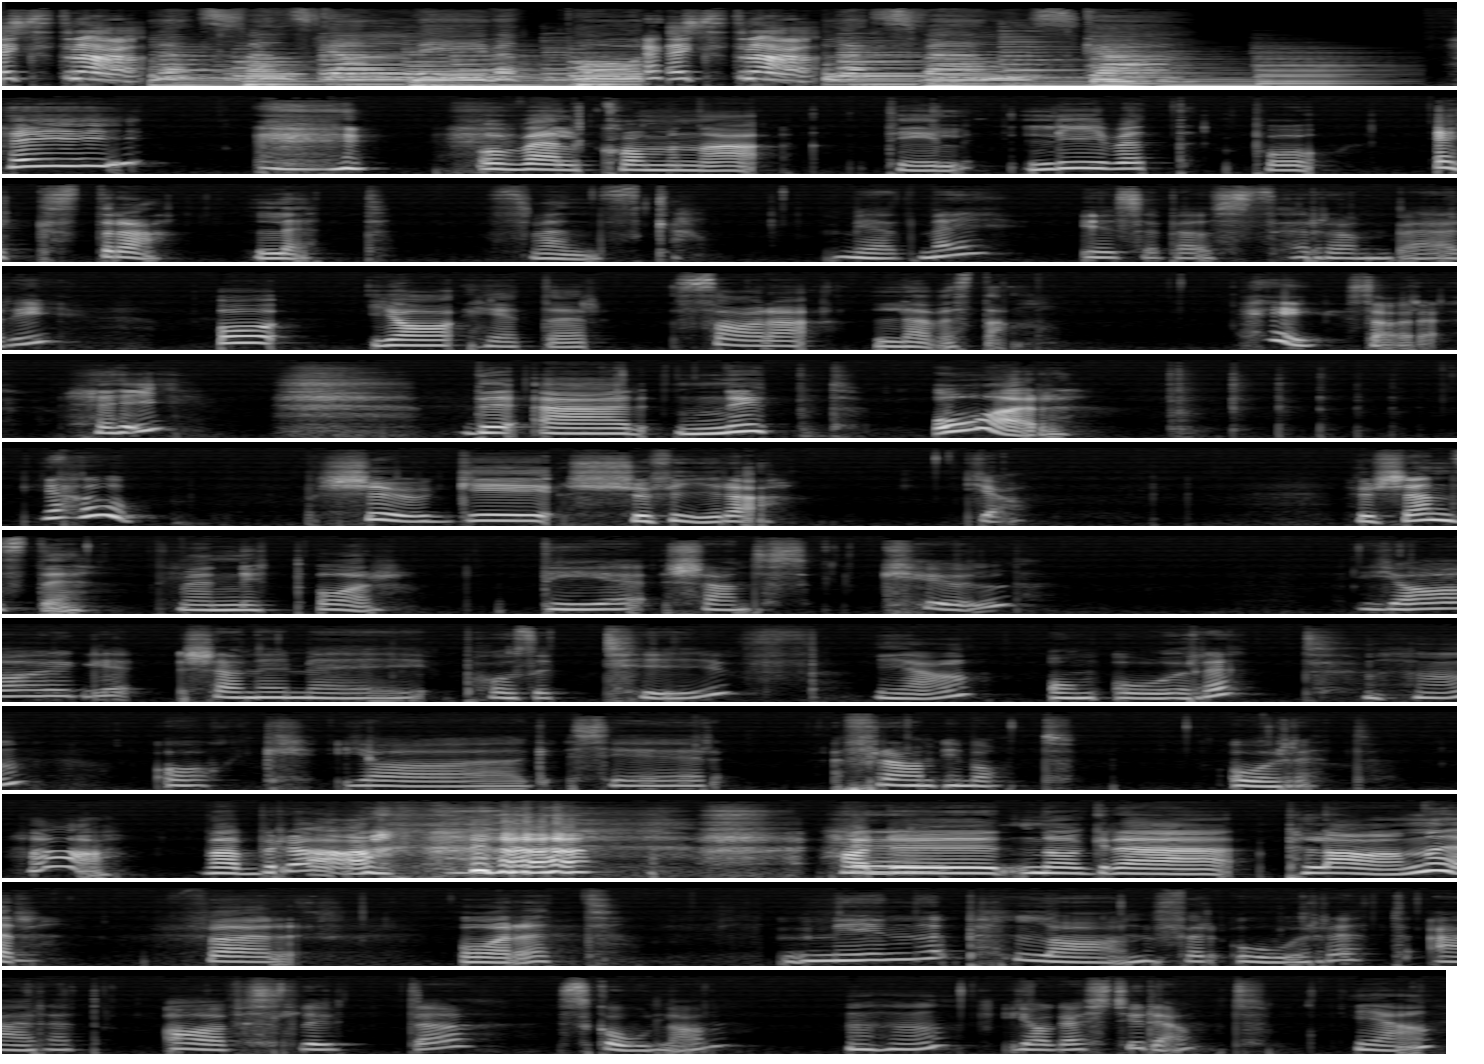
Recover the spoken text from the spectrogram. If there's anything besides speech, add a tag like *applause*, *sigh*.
Extra! Lätt svenska, livet på Extra! Lätt svenska. Hej *laughs* och välkomna till Livet på extra lätt svenska. Med mig, Isabel Strömberg. Och jag heter Sara Lövestam. Hej Sara! Hej! Det är nytt år, Yahoo! 2024. Ja, Hur känns det med nytt år? det känns kul. Jag känner mig positiv Ja. om året Mhm. och jag ser fram emot året. Ha, vad bra! *laughs* Har du några planer för året? Min plan för året är att avsluta skolan. Mhm. Jag är student. Ja.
